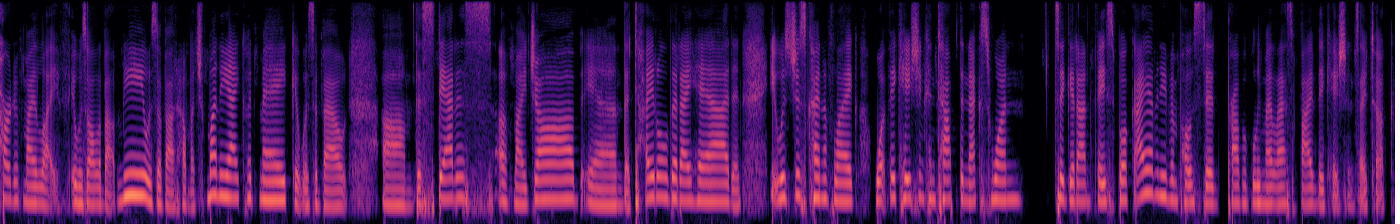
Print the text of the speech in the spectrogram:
part of my life. It was all about me. It was about how much money I could make. It was about um, the status of my job and the title that I had. And it was just kind of like, what vacation can top the next one to get on Facebook? I haven't even posted probably my last five vacations I took.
